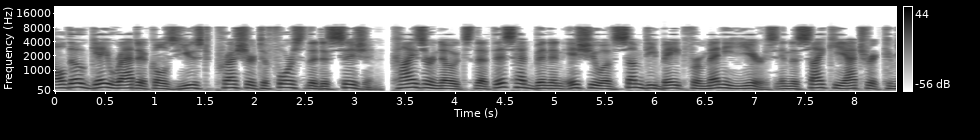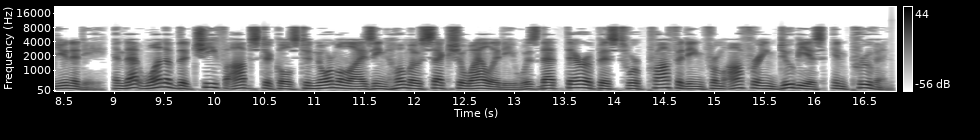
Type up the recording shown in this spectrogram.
Although gay radicals used pressure to force the decision, Kaiser notes that this had been an issue of some debate for many years in the psychiatric community, and that one of the chief obstacles to normalizing homosexuality was that therapists were profiting from offering dubious, unproven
